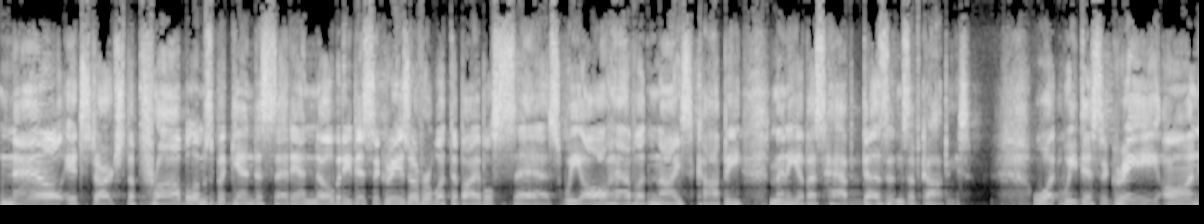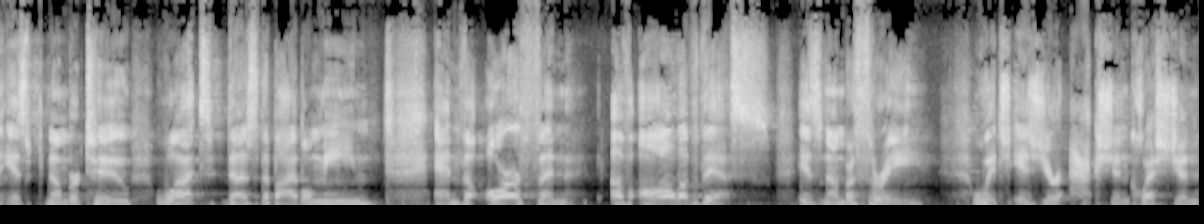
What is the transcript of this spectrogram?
now it starts. The problems begin to set in. Nobody disagrees over what the Bible says. We all have a nice copy. Many of us have dozens of copies. What we disagree on is number two, what does the Bible mean? And the orphan of all of this is number three, which is your action question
